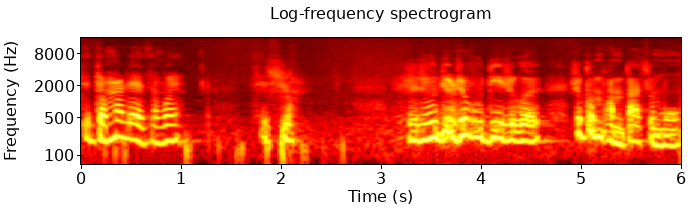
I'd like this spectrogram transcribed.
C'est un malaise, oui, c'est sûr. Je vous, je vous dis, je ne comprends pas ce mot.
